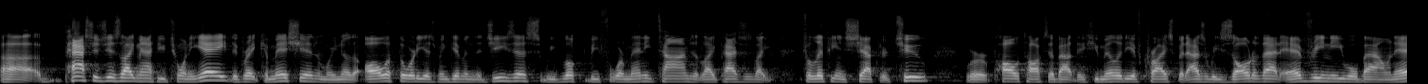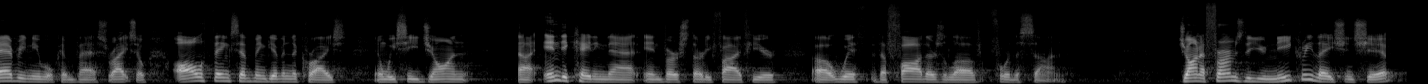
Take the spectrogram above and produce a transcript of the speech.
uh, passages like Matthew 28, the Great Commission, and we know that all authority has been given to Jesus. We've looked before many times at like passages like Philippians chapter 2, where Paul talks about the humility of Christ, but as a result of that, every knee will bow and every knee will confess, right? So all things have been given to Christ, and we see John uh, indicating that in verse 35 here uh, with the Father's love for the Son. John affirms the unique relationship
